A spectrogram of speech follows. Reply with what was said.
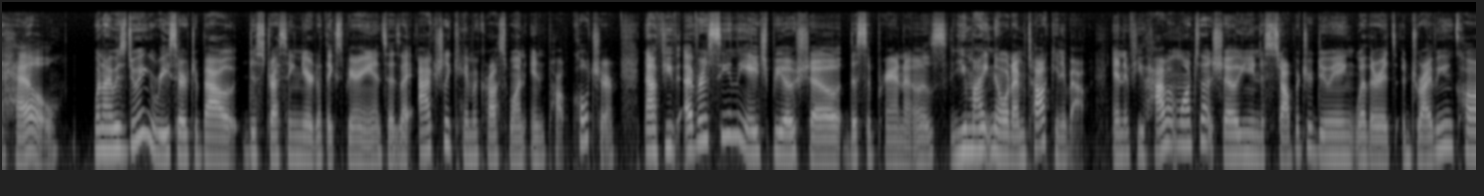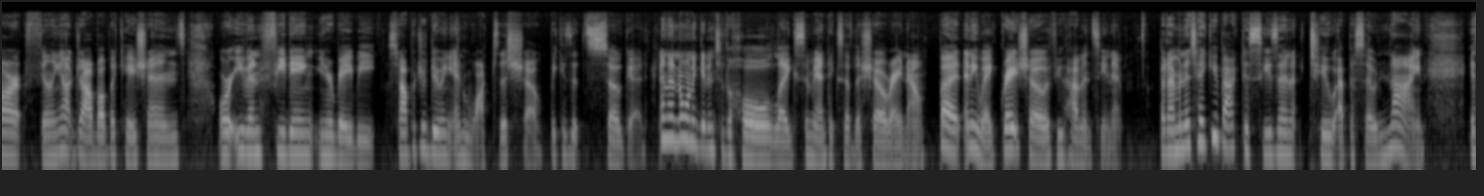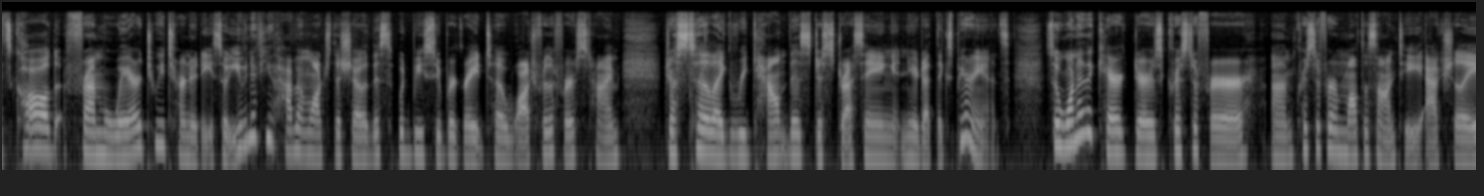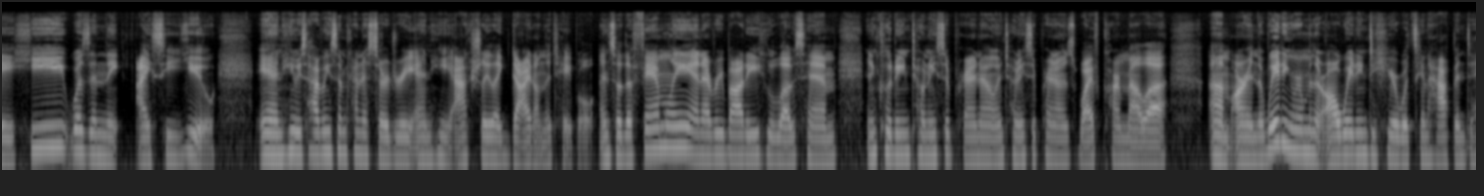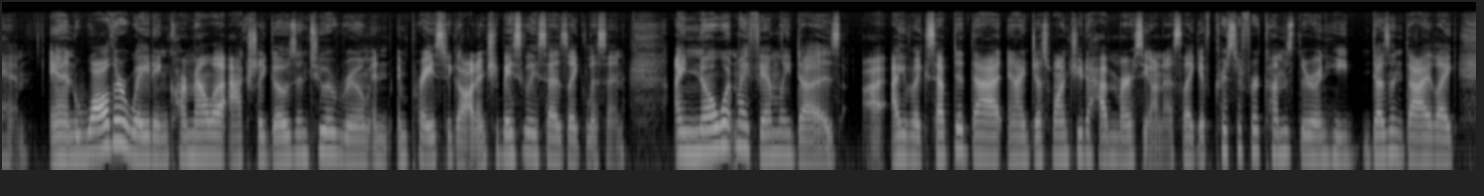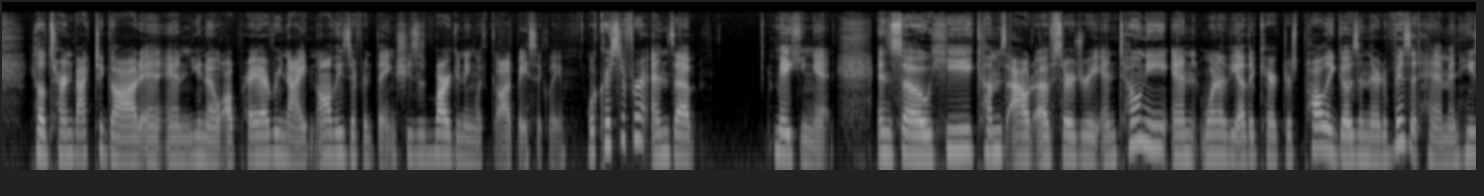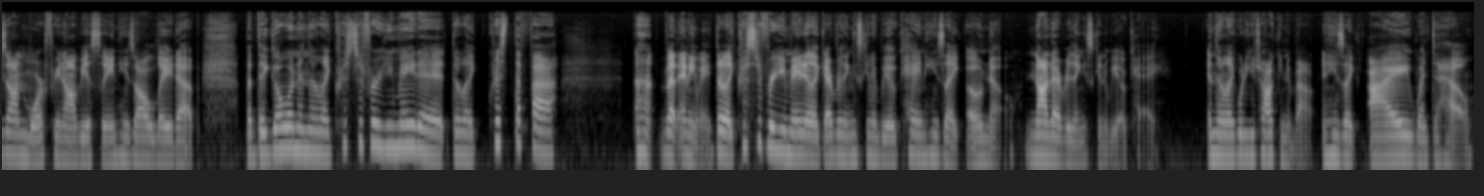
hell. When I was doing research about distressing near death experiences, I actually came across one in pop culture. Now, if you've ever seen the HBO show The Sopranos, you might know what I'm talking about. And if you haven't watched that show, you need to stop what you're doing, whether it's driving a car, filling out job applications, or even feeding your baby. Stop what you're doing and watch this show because it's so good. And I don't want to get into the whole like semantics of the show right now. But anyway, great show if you haven't seen it. But I'm going to take you back to season two, episode nine. It's called From Where to Eternity. So even if you haven't watched the show, this would be super great to watch for the first time just to like recount this distressing near death experience. So one of the characters, Christopher, um, Christopher Moltisanti, actually, he was in the ICU and he was having some kind of surgery and he actually like died on the table. And so the family and everybody who loves him, including Tony Soprano and Tony Soprano's wife Carmela, um, are in the waiting room and they're all waiting to hear what's going to happen to him. And while they're waiting, Carmela actually goes into a room and, and prays to God. And she basically says, like, listen, I know what my family does. I, I've accepted that, and I just want you to have mercy on us. Like, if Christopher comes through and he doesn't die, like, he'll turn back to God, and, and you know, I'll pray every night, and all these different things. She's just bargaining with God, basically. Well, Christopher ends up making it. And so he comes out of surgery, and Tony and one of the other characters, Paulie, goes in there to visit him. And he's on morphine, obviously, and he's all laid up. But they go in and they're like, Christopher, you made it. They're like, Christopher. Uh, but anyway, they're like, Christopher, you made it. Like, everything's going to be okay. And he's like, oh no, not everything's going to be okay. And they're like, what are you talking about? And he's like, I went to hell.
